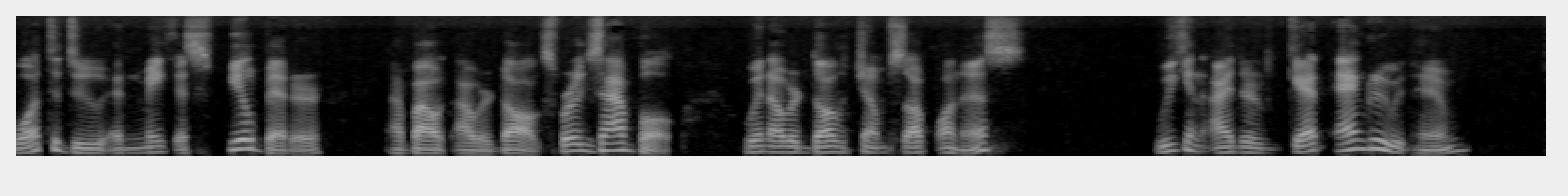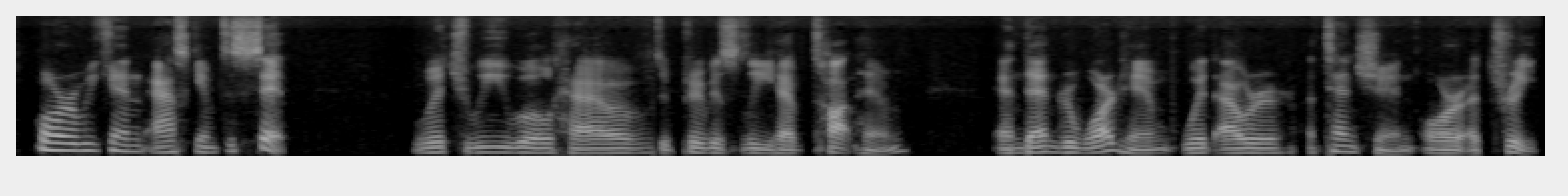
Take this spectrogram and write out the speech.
what to do and make us feel better about our dogs. For example, when our dog jumps up on us, we can either get angry with him or we can ask him to sit, which we will have to previously have taught him and then reward him with our attention or a treat.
